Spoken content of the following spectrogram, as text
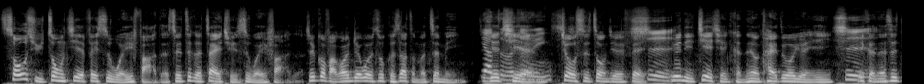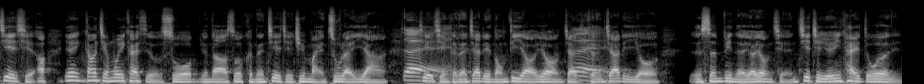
收取中介费是违法的，所以这个债权是违法的。结果法官就问说，可是要怎么证明这些钱就是中介费？是因为你借钱可能有太多原因，是你可能是借钱哦，因为刚节目一开始有说，有到说可能借钱去买猪来养，对，借钱可能家里农地要用，家可能家里有。人生病了要用钱，借钱原因太多了，你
